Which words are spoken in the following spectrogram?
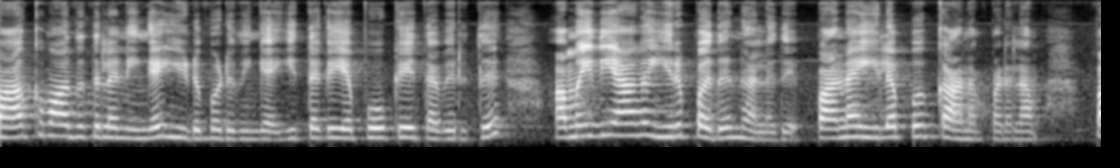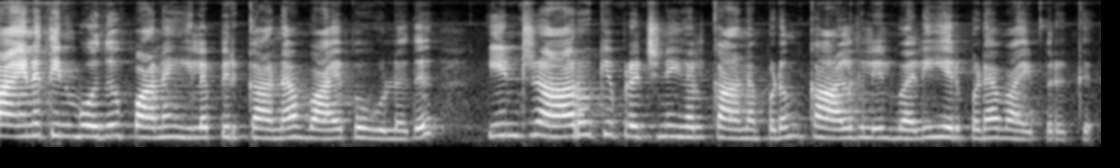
வாக்குவாதத்தில் நீங்கள் ஈடுபடுவீங்க. இத்தகைய போக்கை தவிர்த்து அமைதியாக இருப்பது நல்லது. பண இழப்பு காணப்படலாம். பயணத்தின் போது பண இழப்பிற்கான வாய்ப்பு உள்ளது. இன்று ஆரோக்கிய பிரச்சனைகள் காணப்படும். கால்களில் வலி ஏற்பட வாய்ப்பு இருக்குது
